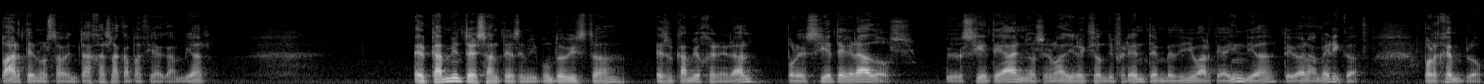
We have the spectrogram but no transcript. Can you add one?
parte de nuestra ventaja es la capacidad de cambiar. El cambio interesante desde mi punto de vista es el cambio general, porque siete grados, siete años en una dirección diferente, en vez de llevarte a India, te llevan a América. Por ejemplo,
